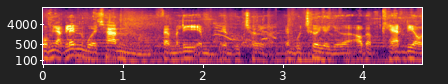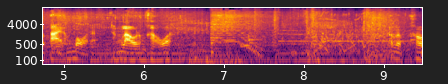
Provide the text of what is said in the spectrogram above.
ผมอยากเล่นเวอร์ชั่น Family M M Butcher M Butcher เยอะๆ เอาแบบแคสเดียวตายทั้งบอร์ดอะทั้งเราทั้งเขาอะเอาแบบเขา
